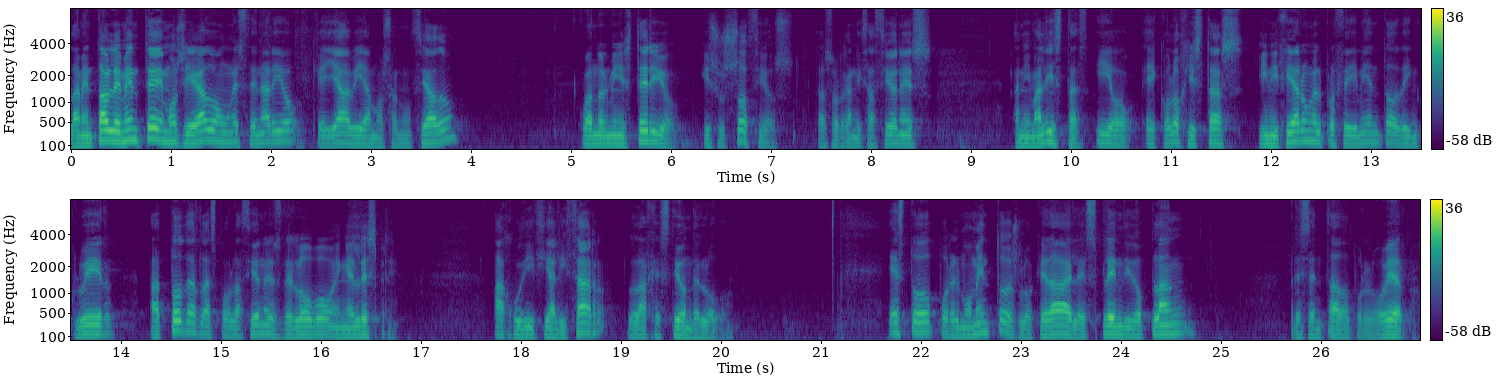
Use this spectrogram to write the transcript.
Lamentablemente hemos llegado a un escenario que ya habíamos anunciado, cuando el Ministerio y sus socios, las organizaciones animalistas y o ecologistas, iniciaron el procedimiento de incluir a todas las poblaciones de lobo en el ESPRE, a judicializar la gestión del lobo. Esto, por el momento, es lo que da el espléndido plan presentado por el Gobierno.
